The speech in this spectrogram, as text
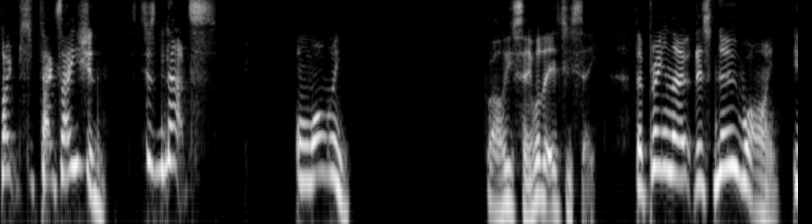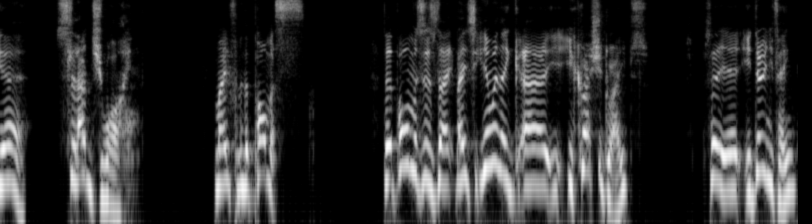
types of taxation. It's just nuts on wine. Well, you see, what it is, you see. They're bringing out this new wine, yeah, sludge wine, made from the pomace. The pomace is like basically, you know when they uh, you crush your grapes. So yeah, you're doing your thing,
